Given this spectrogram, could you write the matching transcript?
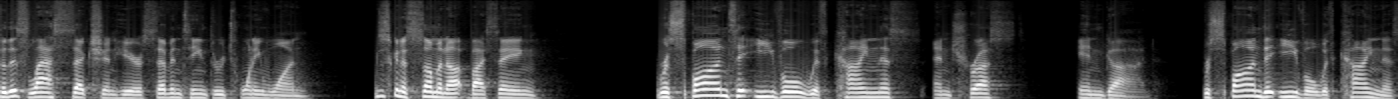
So, this last section here, 17 through 21, I'm just going to sum it up by saying respond to evil with kindness and trust in God. Respond to evil with kindness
